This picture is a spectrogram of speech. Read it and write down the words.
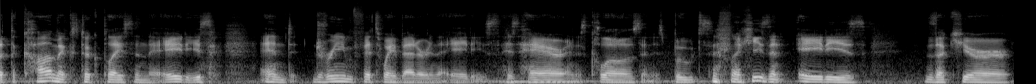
but the comics took place in the 80s, and Dream fits way better in the 80s. His hair and his clothes and his boots, like he's an 80s the Cure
